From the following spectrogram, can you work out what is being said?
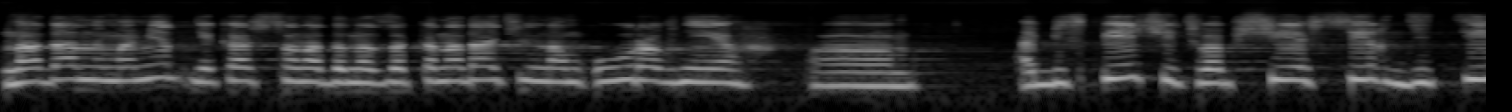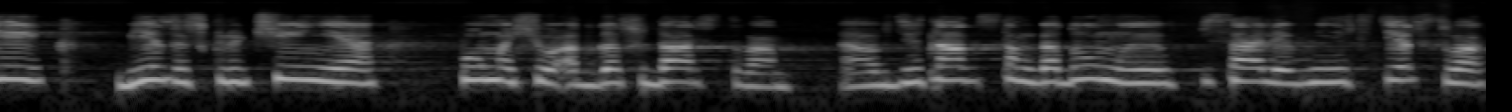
на данный момент, мне кажется, надо на законодательном уровне а, обеспечить вообще всех детей без исключения помощью от государства. А, в 2019 году мы писали в министерство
